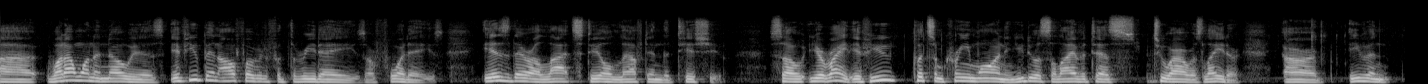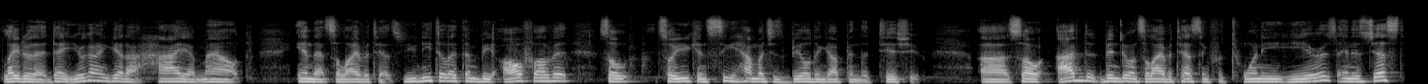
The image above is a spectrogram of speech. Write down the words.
uh, what I want to know is if you've been off of it for three days or four days, is there a lot still left in the tissue? So you're right. If you put some cream on and you do a saliva test two hours later, or even later that day, you're going to get a high amount in that saliva test. You need to let them be off of it so so you can see how much is building up in the tissue. Uh, so I've been doing saliva testing for 20 years, and it's just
